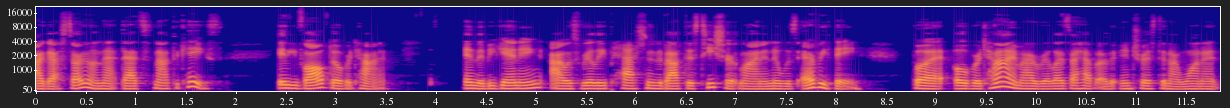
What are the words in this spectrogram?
i got started on that that's not the case it evolved over time in the beginning i was really passionate about this t-shirt line and it was everything but over time, I realized I have other interests and I wanted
